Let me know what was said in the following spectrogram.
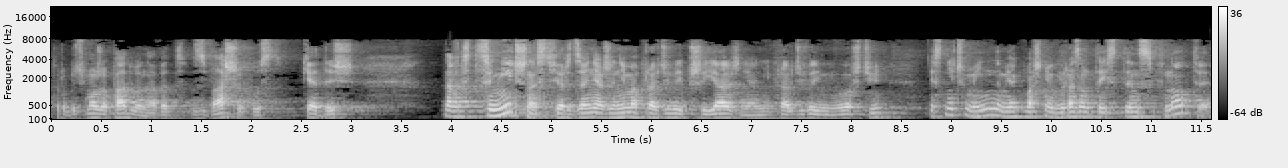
które być może padły nawet z Waszych ust kiedyś, nawet cyniczne stwierdzenia, że nie ma prawdziwej przyjaźni ani prawdziwej miłości, jest niczym innym jak właśnie wyrazem tej tęsknoty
